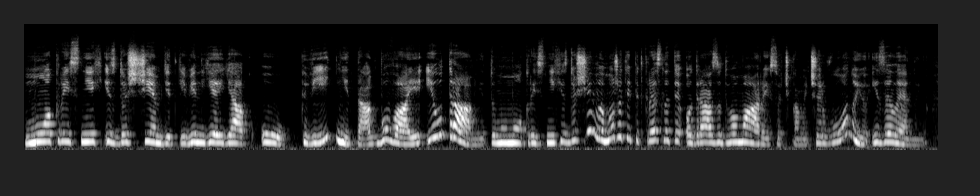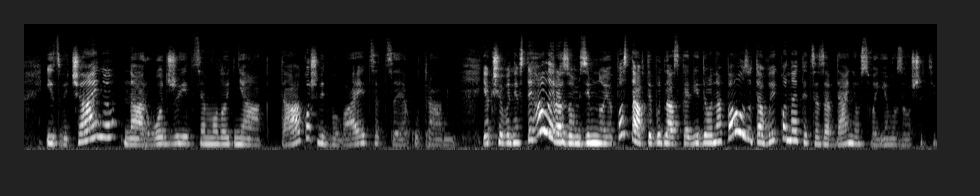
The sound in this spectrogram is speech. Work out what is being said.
Мокрий сніг із дощем, дітки, він є як у квітні, так буває і у травні. Тому мокрий сніг із дощем ви можете підкреслити одразу двома рисочками червоною і зеленою. І, звичайно, народжується молодняк. Також відбувається це у травні. Якщо ви не встигали разом зі мною, поставте, будь ласка, відео на паузу та виконайте це завдання у своєму зошиті.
